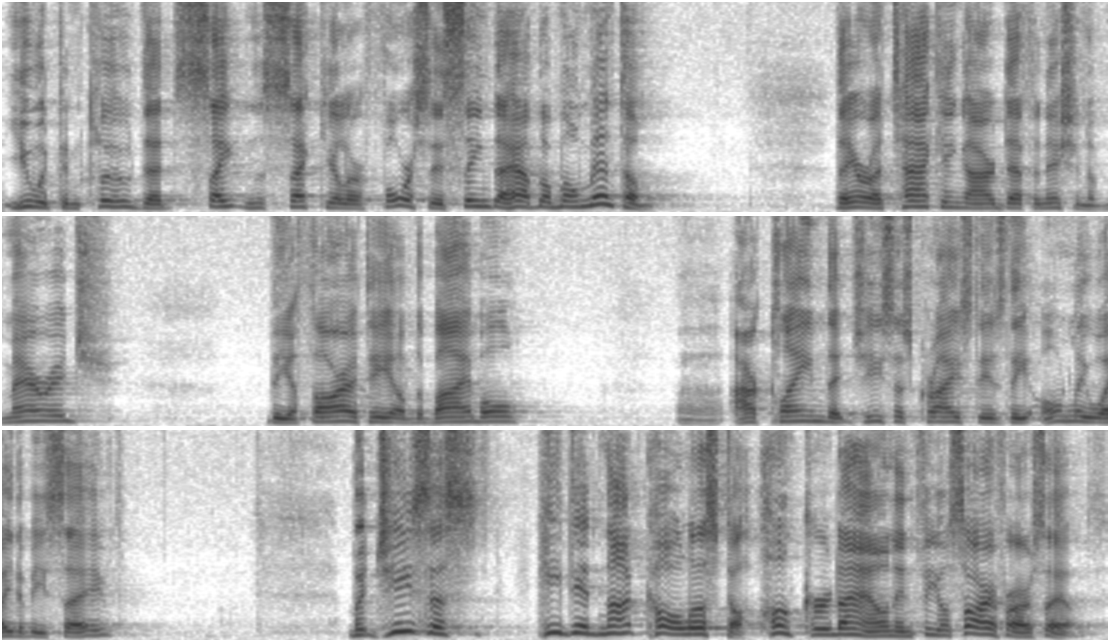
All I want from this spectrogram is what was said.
you would conclude that Satan's secular forces seem to have the momentum. They are attacking our definition of marriage, the authority of the Bible, uh, our claim that Jesus Christ is the only way to be saved. But Jesus, He did not call us to hunker down and feel sorry for ourselves.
